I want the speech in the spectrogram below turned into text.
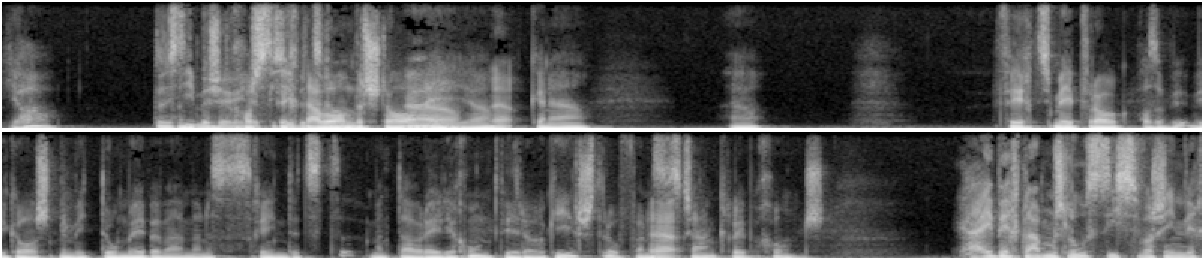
ja, Das ist immer schön. kannst du überzukommen. auch anders. Ja, ja, ja. genau. Ja. Vielleicht ist mir die Frage, also wie, wie gehst du damit um, eben, wenn, wenn ein Kind jetzt, wenn die Aurelie kommt, wie reagierst du darauf, wenn du Ja. ein Geschenk bekommst? Ja, eben, ich glaube, am Schluss ist es wahrscheinlich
